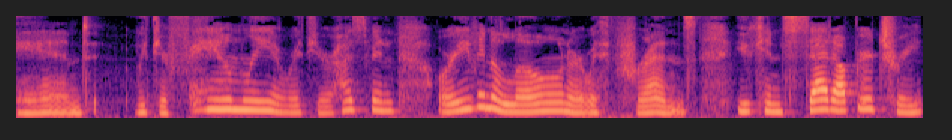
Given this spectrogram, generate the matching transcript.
and with your family or with your husband or even alone or with friends. You can set up your tree.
